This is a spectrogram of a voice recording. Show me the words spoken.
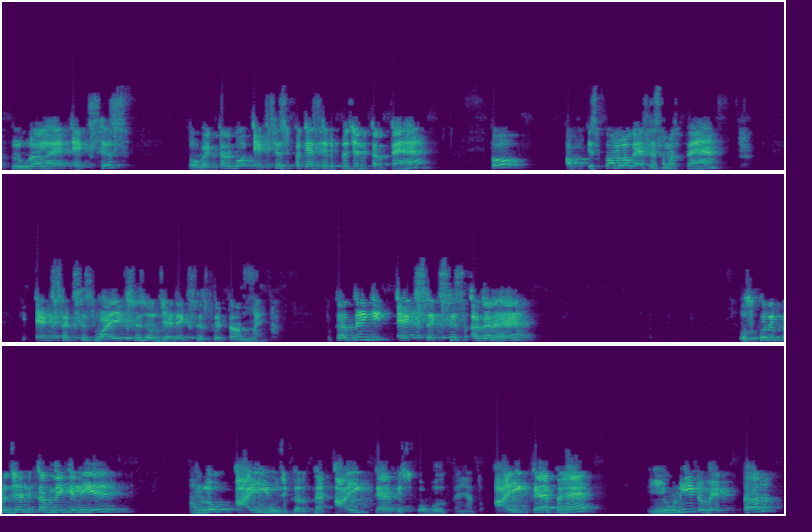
प्लूरल है, एक्सिस। तो वेक्टर को एक्सिस पे कैसे रिप्रेजेंट करते हैं? तो अब इसको हम लोग ऐसे समझते हैं कि एक्स एक्सिस, वाई एक्सिस और जेड एक्सिस के टर्म में। तो कहते हैं कि एक्स एक्सिस अगर है, उसको रिप्रेजेंट करने के लिए हम लोग आई यूज़ करते हैं। आई कैप इसको बोलते हैं। तो आई कैप है unit vector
